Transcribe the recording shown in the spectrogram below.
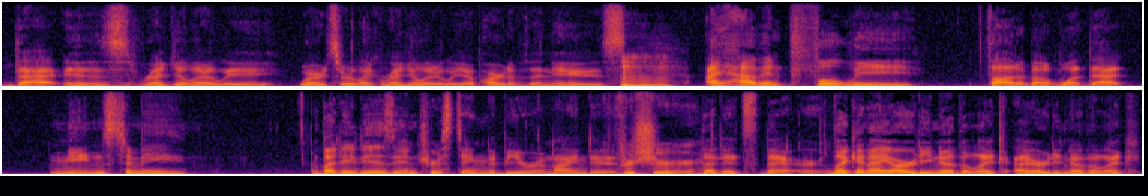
that is regularly where it's sort of like regularly a part of the news. Mm-hmm. I haven't fully thought about what that means to me, but it is interesting to be reminded For sure. that it's there. Like, and I already know that, like, I already know that, like,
